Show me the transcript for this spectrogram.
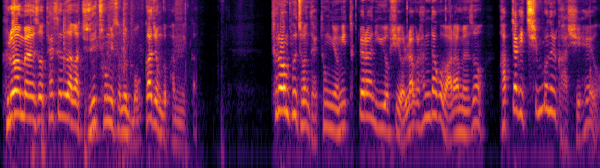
그러면서 테슬라가 주주총회에서는 뭐까지 언급합니까? 트럼프 전 대통령이 특별한 이유 없이 연락을 한다고 말하면서 갑자기 친분을 가시해요.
